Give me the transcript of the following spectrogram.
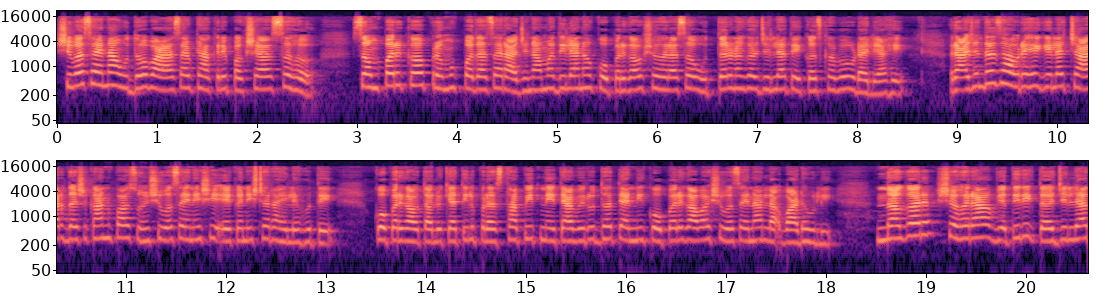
शिवसेना उद्धव बाळासाहेब ठाकरे पक्षासह संपर्क प्रमुख पदाचा राजीनामा दिल्यानं कोपरगाव शहरासह उत्तरनगर जिल्ह्यात एकच खळबळ उडाली आहे. राजेंद्र झावरे हे गेल्या चार दशकांपासून शिवसेनेशी एकनिष्ठ राहिले होते. कोपरगाव तालुक्यातील प्रस्थापित नेत्याविरुद्ध त्यांनी कोपरगावात शिवसेना ला- वाढवली. नगर शहरा व्यतिरिक्त जिल्ह्यात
